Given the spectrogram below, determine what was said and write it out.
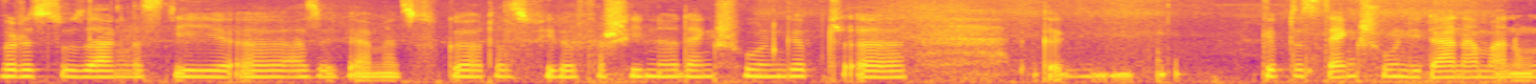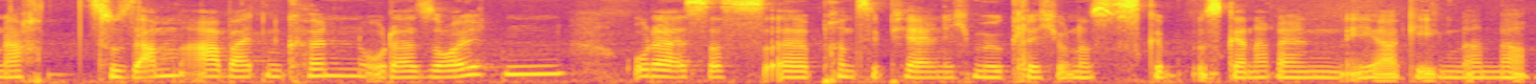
Würdest du sagen, dass die, äh, also wir haben jetzt gehört, dass es viele verschiedene Denkschulen gibt, äh, Gibt es Denkschulen, die deiner Meinung nach zusammenarbeiten können oder sollten? Oder ist das äh, prinzipiell nicht möglich und es ist, generell eher gegeneinander?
